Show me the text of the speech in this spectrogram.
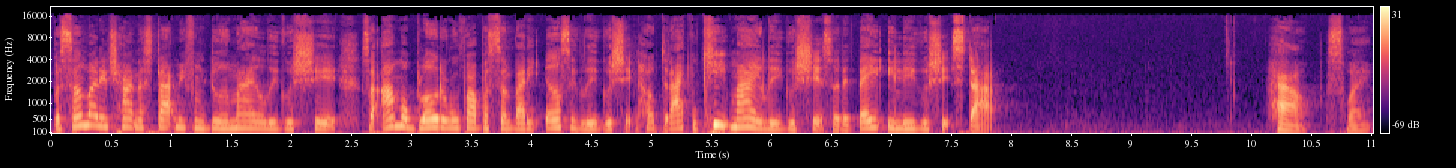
but somebody trying to stop me from doing my illegal shit. So I'm gonna blow the roof off of somebody else's illegal shit and hope that I can keep my illegal shit so that they illegal shit stop. How, Sway?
